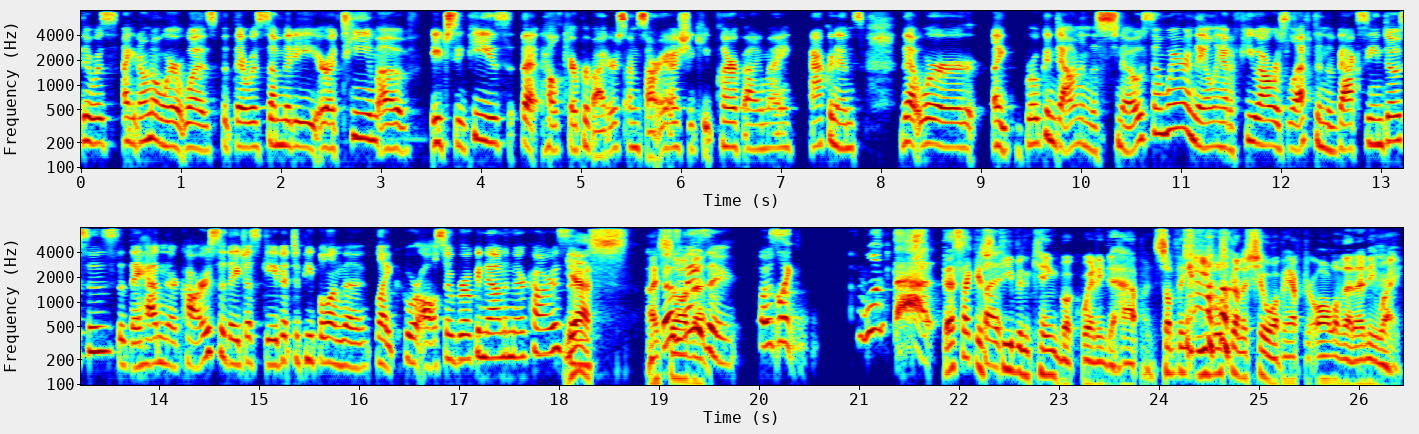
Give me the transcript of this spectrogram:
there was I don't know where it was, but there was somebody or a team of HCPs that healthcare providers, I'm sorry, I should keep clarifying my acronyms, that were like broken down in the snow somewhere and they only had a few hours left in the vaccine doses that they had in their cars, so they just gave it to people on the like who were also broken down in their cars. Yes, I That was saw that. amazing. I was like, want that. That's like a But- Stephen King book waiting to happen. Something evil's going to show up after all of that anyway.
